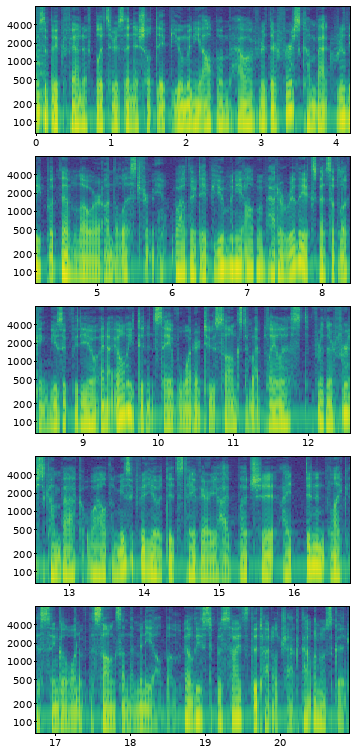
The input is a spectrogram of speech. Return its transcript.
was a big fan of Blitzer's initial debut mini album, however, their first comeback really put them lower on the list for me. While their debut mini album had a really expensive looking music video, and I only didn't save one or two songs to my playlist, for their first comeback, while the music video did stay very high budget, I didn't like a single one of the songs on the mini album. At least besides the title track, that one was good.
